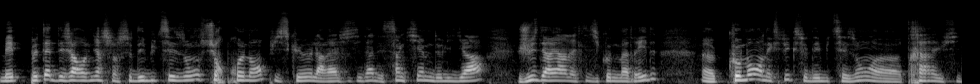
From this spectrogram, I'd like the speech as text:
Mais peut-être déjà revenir sur ce début de saison surprenant, puisque la Real Sociedad est cinquième de Liga, juste derrière l'Atlético de Madrid. Euh, comment on explique ce début de saison euh, très réussi?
